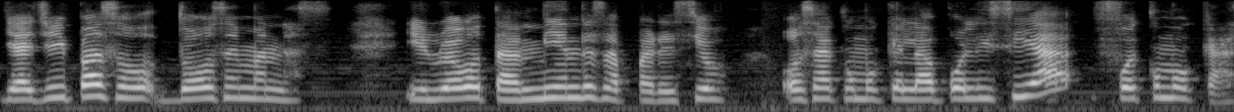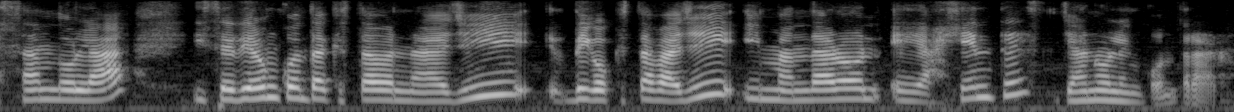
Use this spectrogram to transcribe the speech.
y allí pasó dos semanas y luego también desapareció. O sea, como que la policía fue como cazándola y se dieron cuenta que estaban allí, digo que estaba allí y mandaron eh, agentes, ya no la encontraron.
